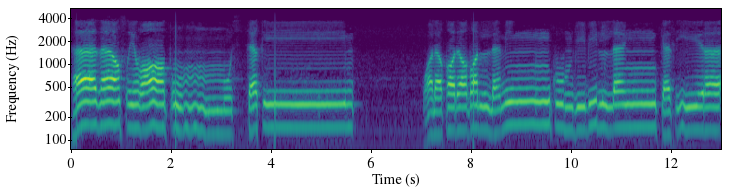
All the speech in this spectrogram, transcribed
هذا صراط مستقيم ولقد ضل منكم جبلا كثيرا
